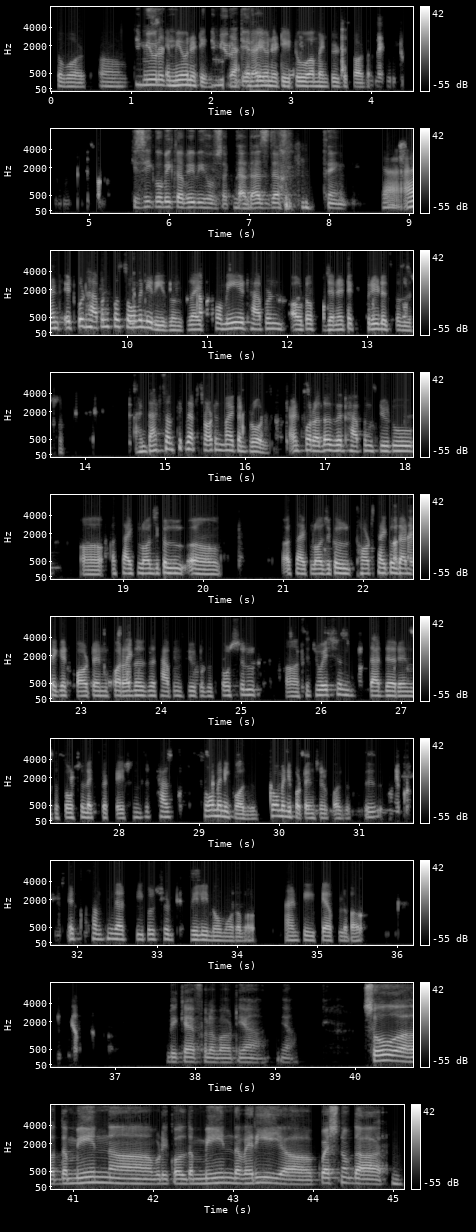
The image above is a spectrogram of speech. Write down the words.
the word um, Immunity, immunity yeah immunity, right? immunity to a mental disorder किसी को भी कभी भी हो सकता है. Mhm. That's the thing. Yeah, and it could happen for so many reasons. Like for me, it happened out of genetic predisposition, and that's something that's not in my control. And for others, it happens due to uh, a psychological uh, a psychological thought cycle that they get caught in. For others, it happens due to the social uh, situation that they're in, the social expectations. It has so many causes, so many potential causes. It's something that people should really know more about and be careful about. Be careful about. Yeah, yeah. So uh, the main uh, what do you call the main the very uh, question of the hour. Mm,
